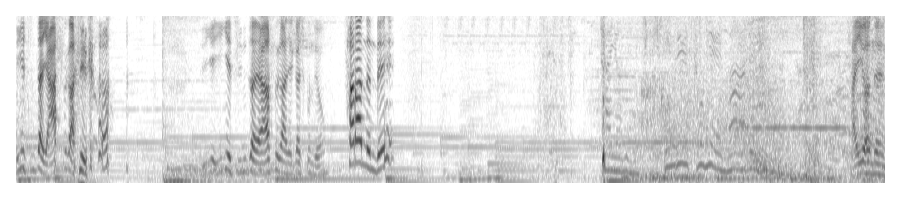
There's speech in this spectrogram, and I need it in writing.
이게 진짜 야스가 아닐까? 이게 이게 진짜 야스가 아닐까 싶은데요 살았는데? 자연은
